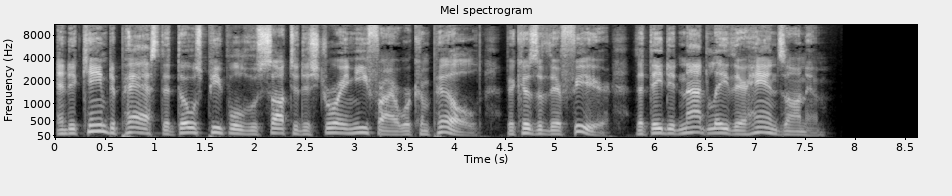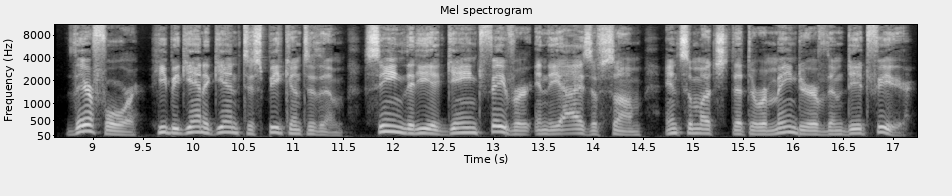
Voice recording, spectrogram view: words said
And it came to pass that those people who sought to destroy Nephi were compelled, because of their fear, that they did not lay their hands on him. Therefore he began again to speak unto them, seeing that he had gained favor in the eyes of some, insomuch that the remainder of them did fear.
